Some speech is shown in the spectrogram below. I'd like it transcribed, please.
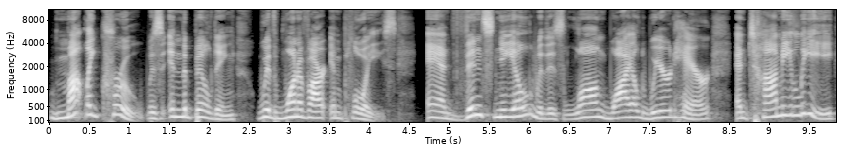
Motley Crue was in the building with one of our employees. And Vince Neil, with his long, wild, weird hair, and Tommy Lee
